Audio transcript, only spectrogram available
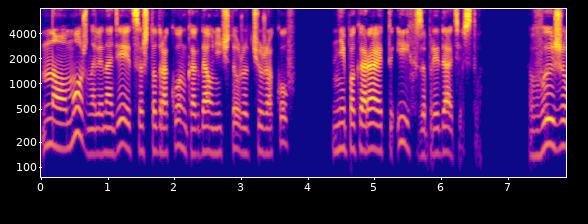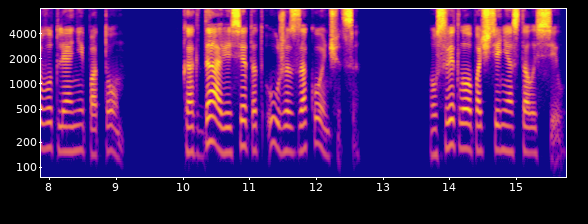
но можно ли надеяться, что дракон, когда уничтожит чужаков, не покарает их за предательство? Выживут ли они потом? Когда весь этот ужас закончится? У Светлого почти не осталось сил.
